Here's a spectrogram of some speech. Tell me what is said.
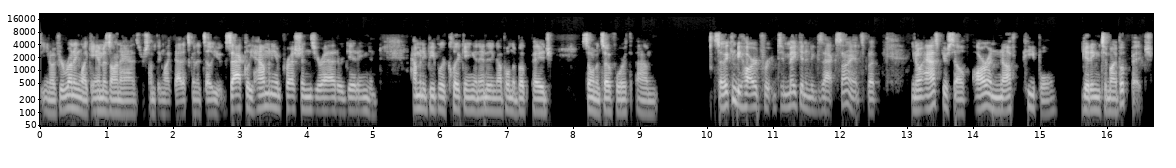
You know if you're running like amazon ads or something like that it's going to tell you exactly how many impressions your ad are getting and how many people are clicking and ending up on the book page so on and so forth. Um, so it can be hard for to make it an exact science but you know ask yourself are enough people getting to my book page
